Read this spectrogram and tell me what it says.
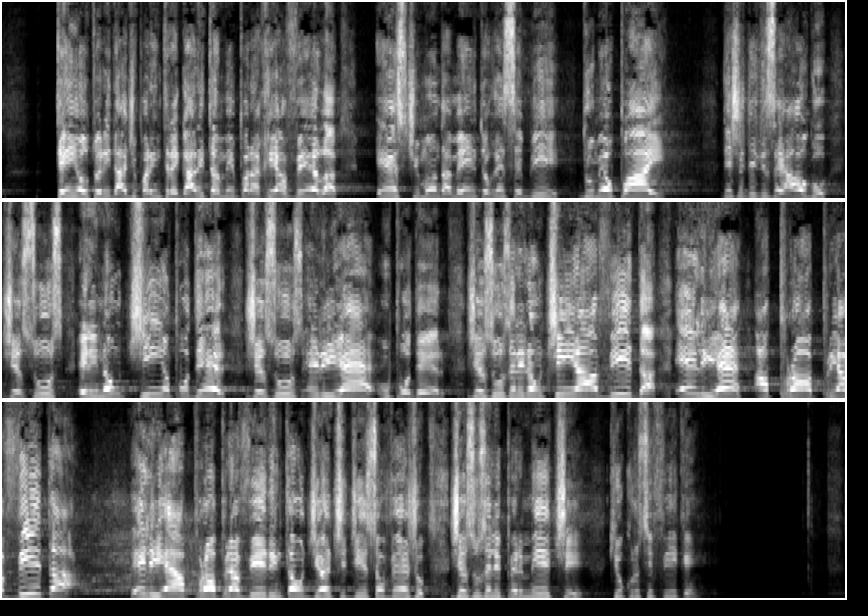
Tenho autoridade para entregá-la e também para reavê-la. Este mandamento eu recebi do meu Pai. Deixa eu te dizer algo, Jesus, ele não tinha poder. Jesus, ele é o poder. Jesus, ele não tinha a vida. Ele é a própria vida. Ele é a própria vida. Então, diante disso, eu vejo, Jesus ele permite que o crucifiquem.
